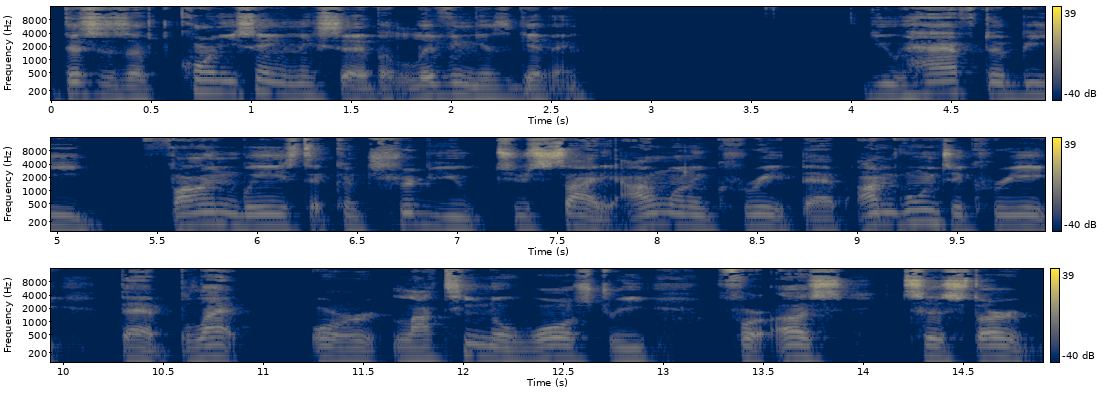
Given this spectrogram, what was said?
This is a corny saying they said, but living is giving. You have to be find ways to contribute to society. I want to create that. I'm going to create that black or Latino Wall Street for us to start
